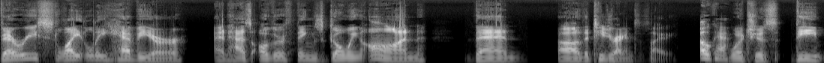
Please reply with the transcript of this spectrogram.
very slightly heavier and has other things going on than uh, the Tea Dragon Society, okay which is the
